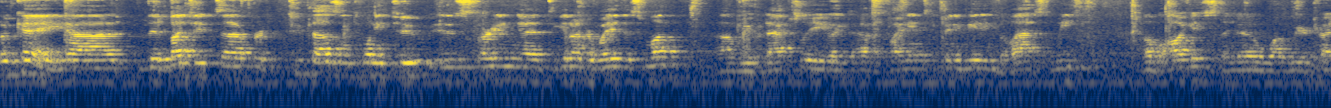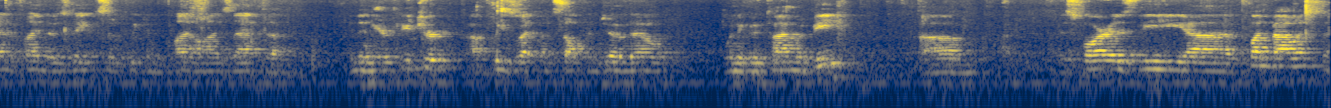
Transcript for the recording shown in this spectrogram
Okay, uh, the budget uh, for 2022 is starting uh, to get underway this month. Uh, We would actually like to have a finance committee meeting the last week of August. I know while we are trying to find those dates, so if we can finalize that uh, in the near future, uh, please let myself and Joe know when a good time would be. Um, As far as the fund balance,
